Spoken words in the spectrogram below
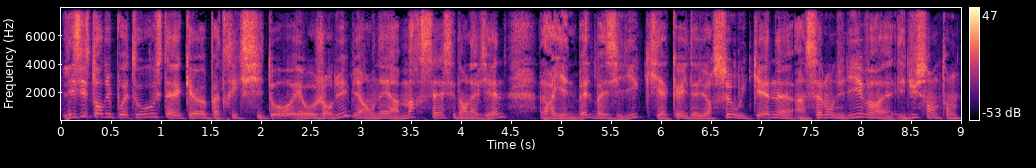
Les histoires du Poitou, c'est avec euh, Patrick Citeau et aujourd'hui, eh bien, on est à Marseille, c'est dans la Vienne. Alors, il y a une belle basilique qui accueille d'ailleurs ce week-end un salon du livre et du santon.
